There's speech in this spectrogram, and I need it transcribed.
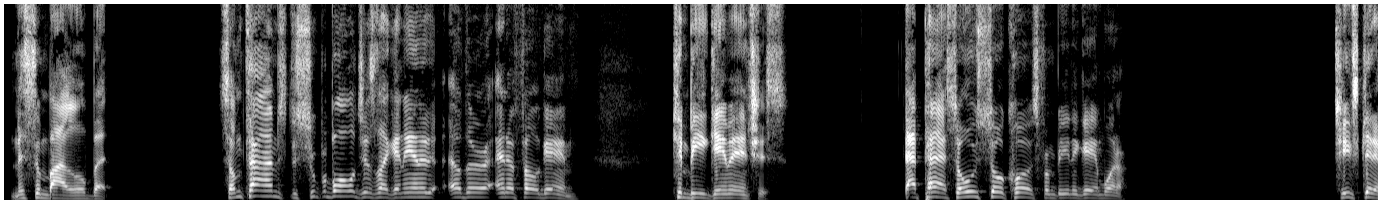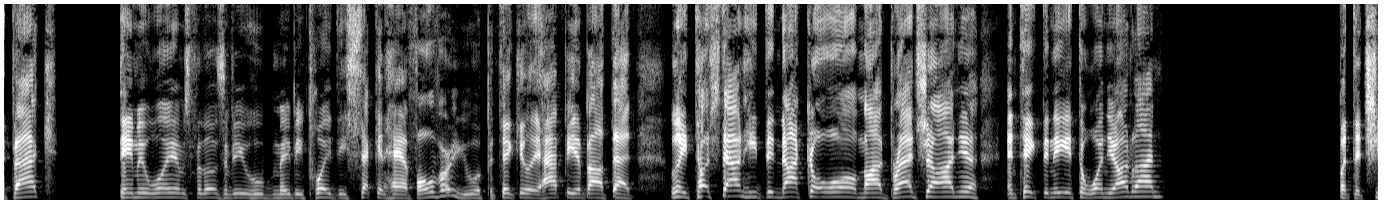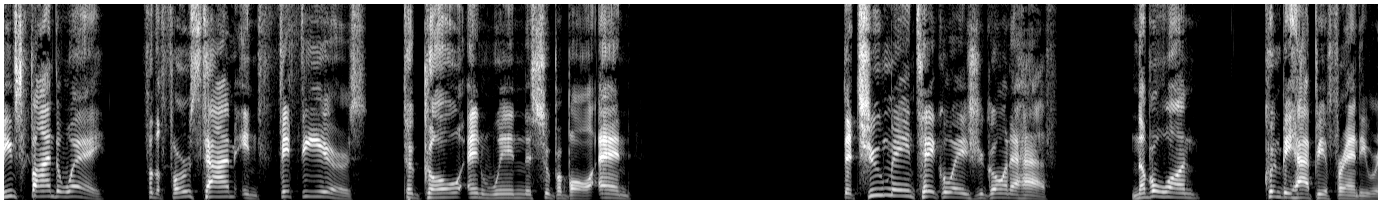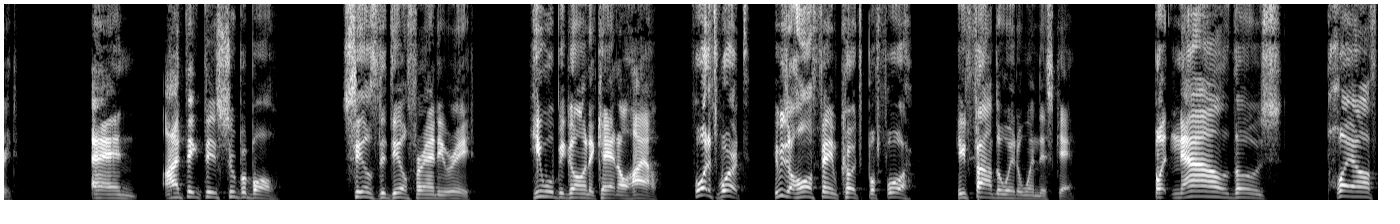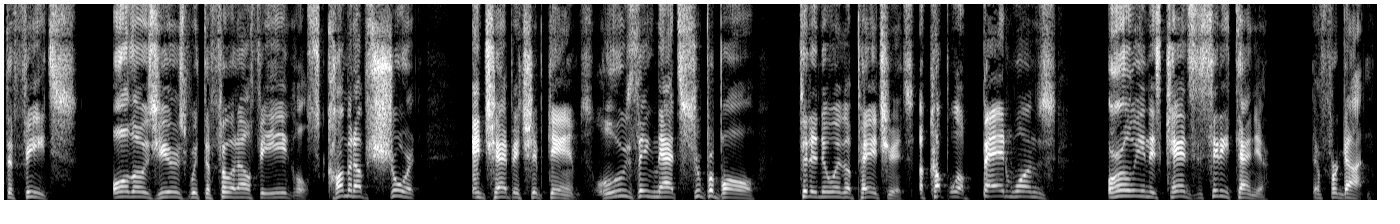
Miss him by a little bit. Sometimes the Super Bowl, just like any other NFL game, can be a game of inches. That pass oh so close from being a game winner. Chiefs get it back. Damien Williams, for those of you who maybe played the second half over, you were particularly happy about that late touchdown. He did not go all Ahmad Bradshaw on you and take the knee at the one yard line. But the Chiefs find a way for the first time in 50 years to go and win the Super Bowl. And the two main takeaways you're going to have number one, couldn't be happier for Andy Reid. And I think this Super Bowl seals the deal for Andy Reid. He will be going to Canton, Ohio. For what it's worth, he was a Hall of Fame coach before he found a way to win this game. But now those playoff defeats, all those years with the Philadelphia Eagles, coming up short in championship games, losing that Super Bowl to the New England Patriots, a couple of bad ones early in his Kansas City tenure, they're forgotten.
